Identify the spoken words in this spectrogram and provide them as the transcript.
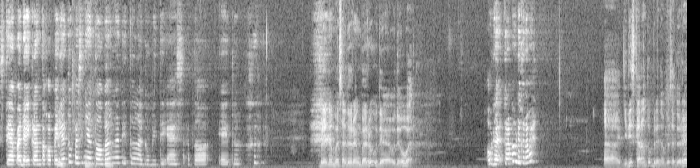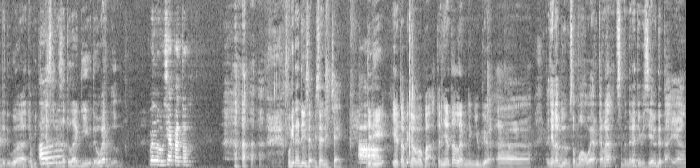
setiap ada iklan Tokopedia tuh pasti nyantol banget itu lagu BTS atau ya itu. brand ambassador yang baru udah udah aware? Oh, udah kenapa udah kenapa? Uh, jadi sekarang tuh brand ambassadornya ada dua, ada BTS, Oh. ada satu lagi. Udah aware belum? Belum siapa tuh? Mungkin nanti bisa bisa dicek. Oh. Jadi ya tapi nggak apa-apa. Ternyata learning juga. Uh, ternyata belum semua aware karena sebenarnya TVC udah tayang.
